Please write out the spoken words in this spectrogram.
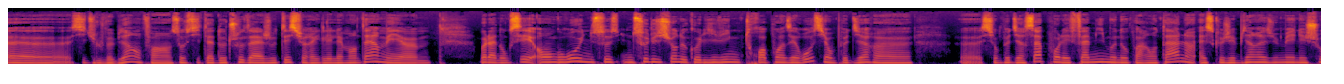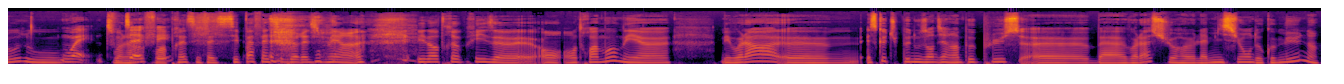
Si tu le veux bien. Enfin, sauf si tu as d'autres choses à ajouter sur règle élémentaire. Mais voilà, donc c'est en gros une, une solution de co-living 3.0, si on peut dire euh, si on peut dire ça, pour les familles monoparentales. Est-ce que j'ai bien résumé les choses ou? Ouais, tout à fait. après, c'est c'est pas facile de résumer une entreprise euh, en, en, trois mots, mais euh, mais voilà. Est-ce que tu peux nous en dire un peu plus, bah voilà, sur la mission de commune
